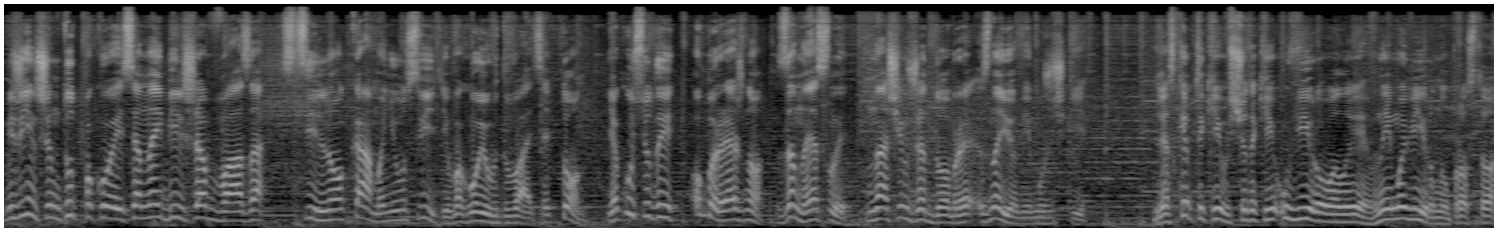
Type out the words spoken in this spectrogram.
Між іншим, тут покоїться найбільша ваза з цільного каменю у світі вагою в 20 тонн, яку сюди обережно занесли наші вже добре знайомі мужички. Для скептиків, що таки увірували в неймовірну, просто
